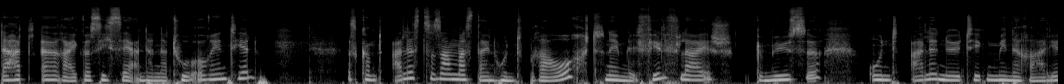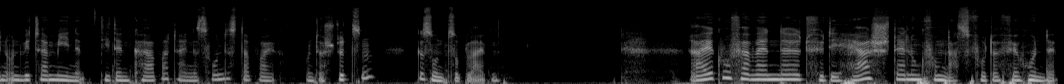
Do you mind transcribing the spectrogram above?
da hat äh, Reiko sich sehr an der Natur orientiert. Es kommt alles zusammen, was dein Hund braucht, nämlich viel Fleisch, Gemüse und alle nötigen Mineralien und Vitamine, die den Körper deines Hundes dabei unterstützen, gesund zu bleiben. Reiko verwendet für die Herstellung vom Nassfutter für Hunde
